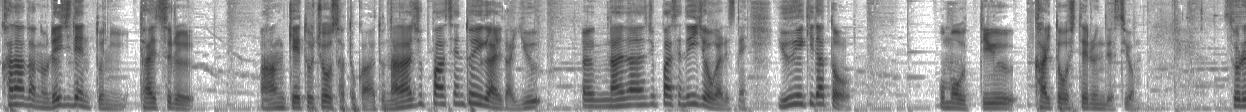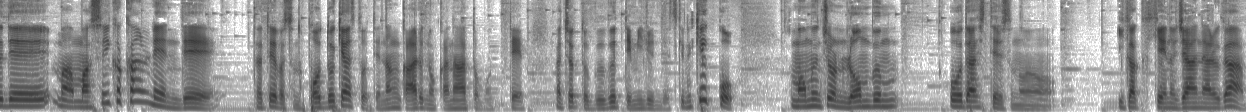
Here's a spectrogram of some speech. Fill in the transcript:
カナダのレジデントに対するアンケート調査とかあと70%以外が70%以上がですね有益だと思うっていう回答をしてるんですよ。それでまあ麻酔科関連で例えばそのポッドキャストって何かあるのかなと思って、まあ、ちょっとググってみるんですけど結構、まあ、もちろん論文を出してるその医学系のジャーナルが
